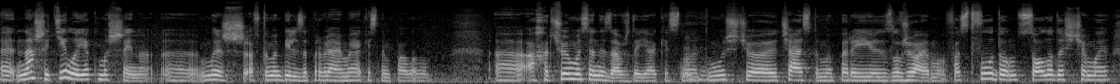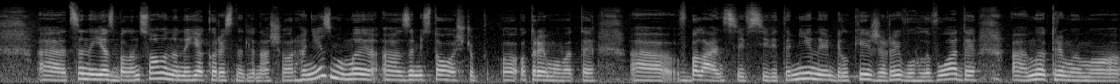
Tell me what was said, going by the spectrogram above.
Е, наше тіло як машина. Е, ми ж автомобіль заправляємо якісним паливом. Е, А харчуємося не завжди якісно, тому що часто ми пере... зловживаємо фастфудом, солодощами. Е, Це не є збалансовано, не є корисно для нашого організму. Ми е, замість того, щоб отримувати в балансі всі вітаміни, білки, жири, вуглеводи, ми отримуємо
